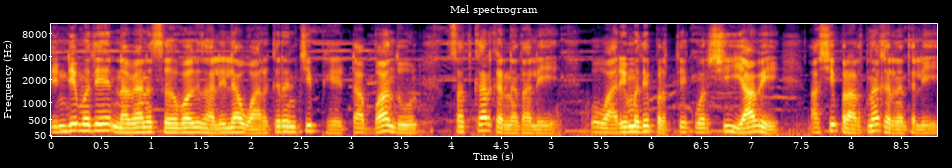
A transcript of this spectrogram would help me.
दिंडीमध्ये नव्यानं सहभागी झालेल्या वारकऱ्यांची फेटा बांधून सत्कार करण्यात आले व वारीमध्ये प्रत्येक वर्षी यावे अशी प्रार्थना करण्यात आली.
